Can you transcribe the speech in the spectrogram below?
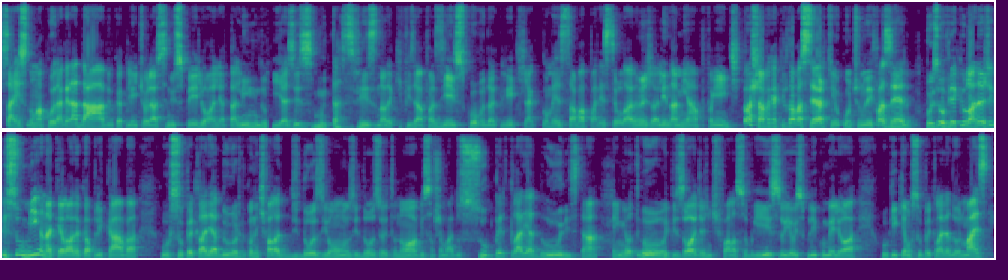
saísse numa cor agradável, que a cliente olhasse no espelho, olha, tá lindo. E às vezes, muitas vezes, na hora que fizia, fazia a escova da cliente, já começava a aparecer o laranja ali na minha frente. Eu achava que aquilo estava certo e eu continuei fazendo, pois eu via que o laranja ele sumia naquela hora que eu aplicava o super clareador. Quando a gente fala de 1211, 1289, são chamados super clareadores, tá? Em outro episódio a gente fala sobre isso e eu explico melhor o que é um super clareador. Mas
